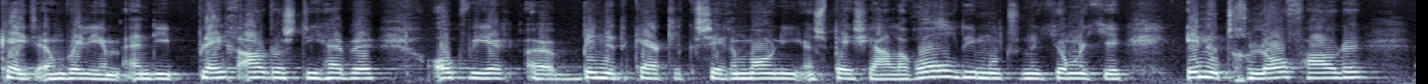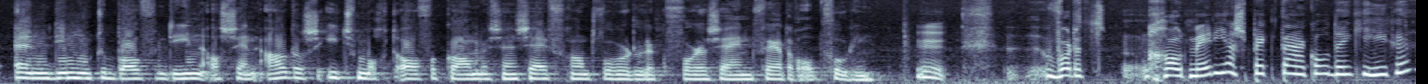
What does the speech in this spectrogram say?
Kate en William. En die pleegouders die hebben ook weer uh, binnen de kerkelijke ceremonie een speciale rol. Die moeten het jongetje in het geloof houden. En die moeten bovendien, als zijn ouders iets mocht overkomen... zijn zij verantwoordelijk voor zijn verdere opvoeding. Hmm. Wordt het een groot mediaspectakel, denk je, Hieke?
